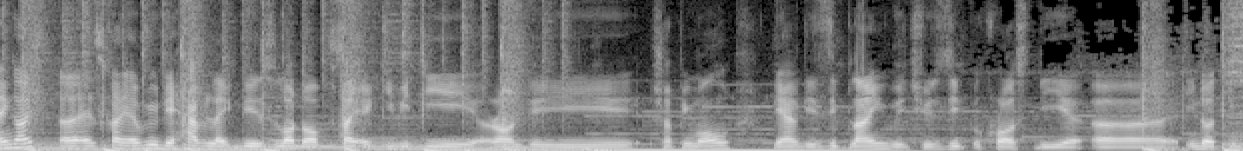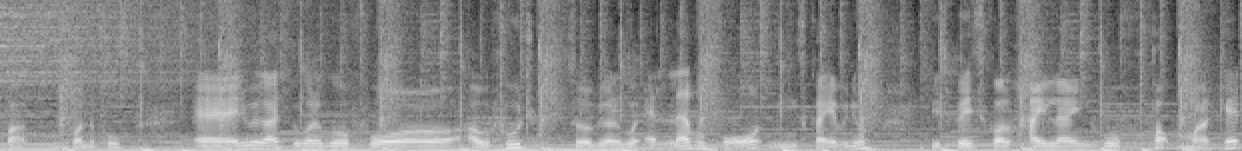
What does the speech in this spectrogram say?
and guys uh, at Sky Avenue they have like this lot of side activity around the shopping mall. They have the zip line which you zip across the uh, indoor theme park. It's wonderful. And anyway guys we're gonna go for our food. So we're gonna go at level 4 in Sky Avenue. This place is called Highline Rooftop Market.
